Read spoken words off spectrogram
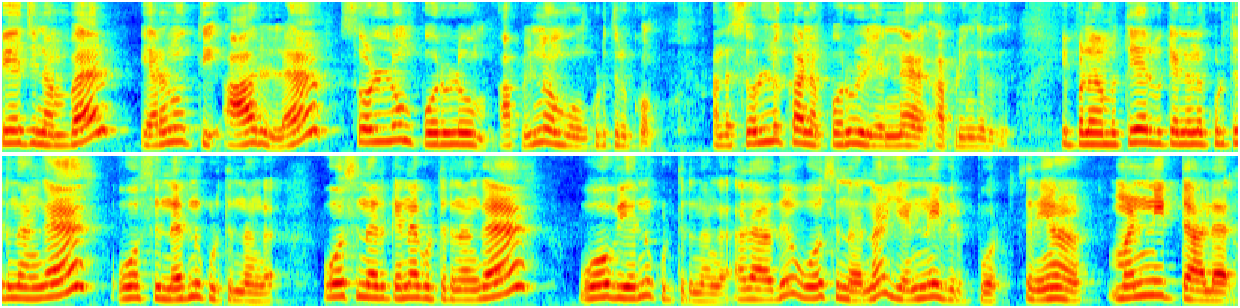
பேஜ் நம்பர் இரநூத்தி ஆறில் சொல்லும் பொருளும் அப்படின்னு நம்ம கொடுத்துருக்கோம். அந்த சொல்லுக்கான பொருள் என்ன அப்படிங்கிறது. இப்போ நம்ம தேர்வுக்கு என்னென்ன கொடுத்துருந்தாங்க? ஓசுனர்னு கொடுத்துருந்தாங்க. ஓசுனருக்கு என்ன கொடுத்துருந்தாங்க? ஓவியர்னு கொடுத்துருந்தாங்க. அதாவது ஓசுனர்னா எண்ணெய் விற்போர் சரியா? மண்ணிட்டாளர்.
